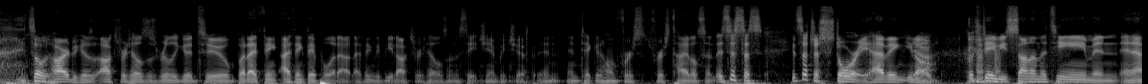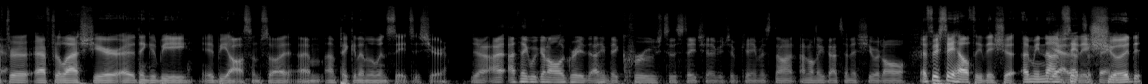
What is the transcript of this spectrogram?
it's so hard because Oxford Hills is really good too. But I think I think they pull it out. I think they beat Oxford Hills in the state championship and, and take it home first first title. Since it's just a, it's such a story having you know Coach Davies' son on the team and, and after after last year, I think it'd be it'd be awesome. So I, I'm I'm picking them to win states this year. Yeah, I, I think we can all agree that I think they cruise to the state championship game. It's not. I don't think that's an issue at all. If they stay healthy, they should. I mean, not Yeah, to say they the should,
